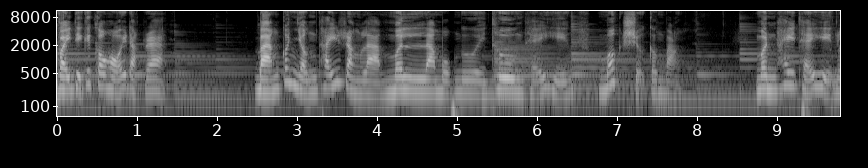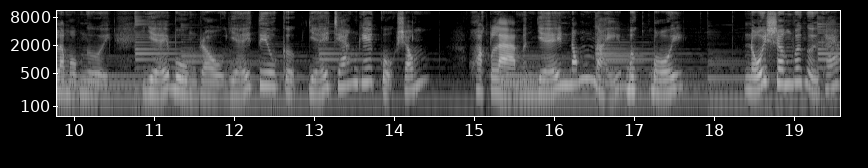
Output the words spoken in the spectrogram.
Vậy thì cái câu hỏi đặt ra, bạn có nhận thấy rằng là mình là một người thường thể hiện mất sự cân bằng? Mình hay thể hiện là một người dễ buồn rầu, dễ tiêu cực, dễ chán ghét cuộc sống? Hoặc là mình dễ nóng nảy bực bội. Nổi sân với người khác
